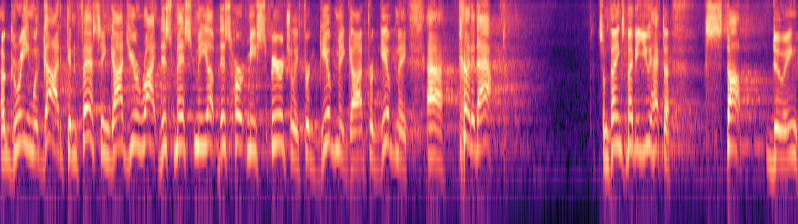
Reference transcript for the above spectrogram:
agreeing with God, confessing, God, you're right. This messed me up. This hurt me spiritually. Forgive me, God. Forgive me. Uh, cut it out. Some things maybe you have to stop doing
